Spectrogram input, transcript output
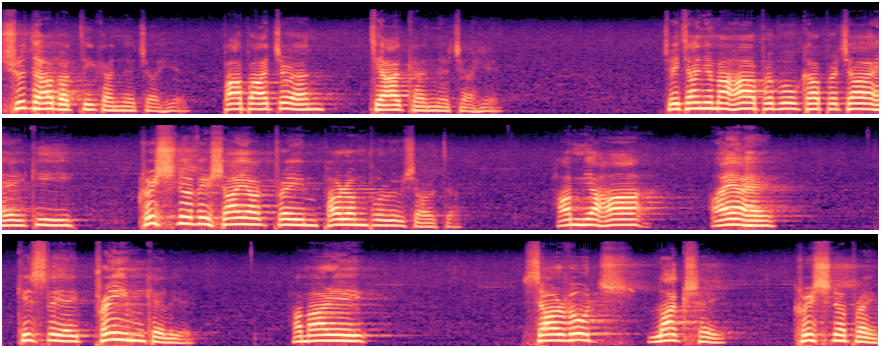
शुद्ध भक्ति करना चाहिए पापाचरण त्याग करना चाहिए। चैतन्य महाप्रभु का प्रचार है कि कृष्ण विषायक प्रेम परम पुरुषार्थ हम यहाँ आया है किस लिए प्रेम के लिए हमारे सर्वोच्च लक्ष्य है कृष्ण प्रेम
